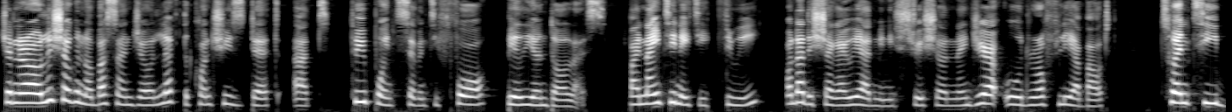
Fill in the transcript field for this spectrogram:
General Olusegun Obasanjo left the country's debt at $3.74 billion. By 1983, under the Shagari administration, Nigeria owed roughly about $20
